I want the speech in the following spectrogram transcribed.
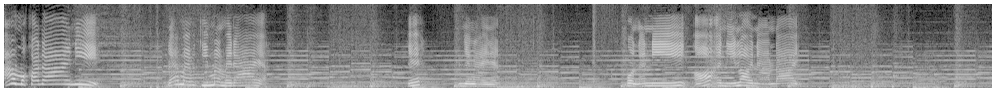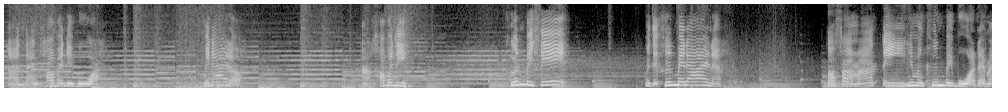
อ้าวมันก็ได้นี่ แล้วทำไมเมื่อกี้มันไม่ได้อะ เอ๊ะมันยังไงเนี่ยฝนอันนี้อ๋ออันนี้ลอยน้ำได้ อ่าดันเข้าไปในบัว ไม่ได้เหรอ อะเข้าไปดิ ขึ้นไปสิมันจะขึ้นไม่ได้นะเราสามารถตีให้มันขึ้นไปบัวได้ไหม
